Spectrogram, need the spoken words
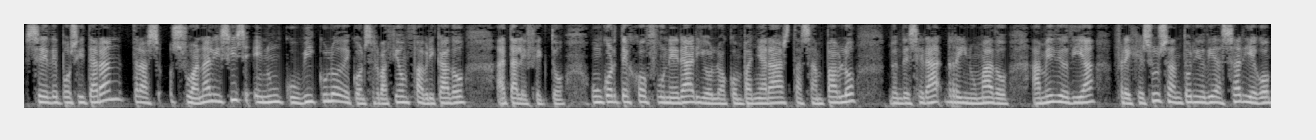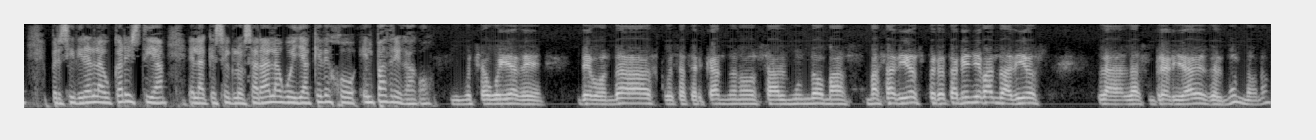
Se depositarán tras su análisis en un cubículo de conservación fabricado a tal efecto. Un cortejo funerario lo acompañará hasta San Pablo, donde será reinhumado. A mediodía, Fray Jesús Antonio Díaz Sariego presidirá la Eucaristía en la que se glosará la huella que dejó el Padre Gago. Mucha huella de de bondad, pues acercándonos al mundo más, más a Dios, pero también llevando a Dios las realidades del mundo, ¿no?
